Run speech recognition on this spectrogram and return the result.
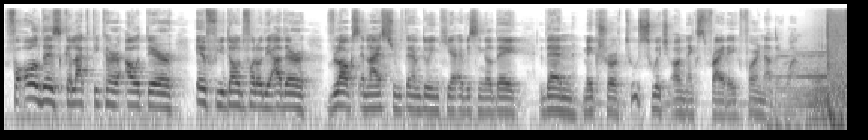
for all this Galactica out there, if you don't follow the other vlogs and live streams that I'm doing here every single day, then make sure to switch on next Friday for another one.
